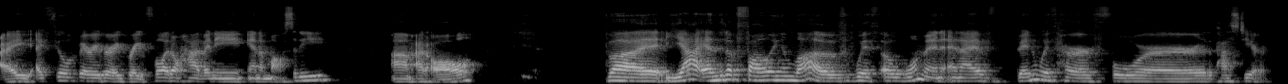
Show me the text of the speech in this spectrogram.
I, I feel very, very grateful. I don't have any animosity um, at all but yeah, I ended up falling in love with a woman and I've been with her for the past year.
